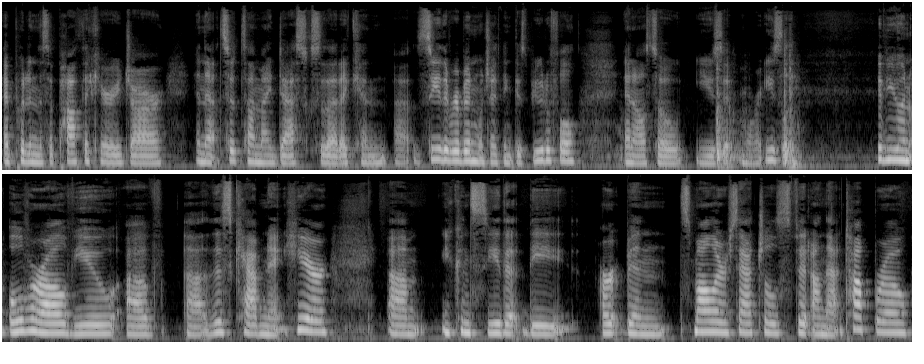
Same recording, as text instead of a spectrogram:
I put in this apothecary jar and that sits on my desk so that I can uh, see the ribbon, which I think is beautiful, and also use it more easily. Give you an overall view of uh, this cabinet here. Um, you can see that the Art Bin smaller satchels fit on that top row,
